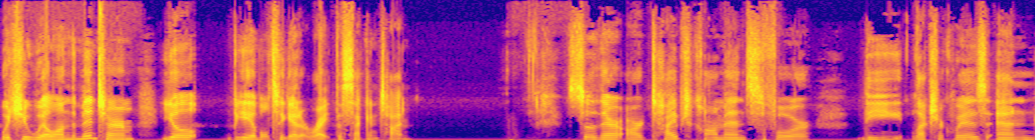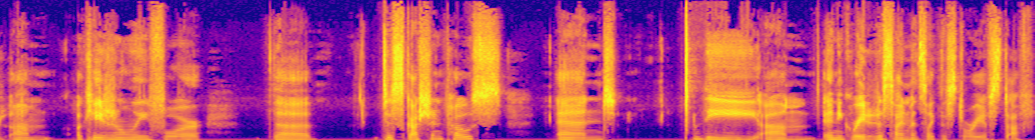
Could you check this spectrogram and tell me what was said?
which you will on the midterm you'll be able to get it right the second time. So there are typed comments for the lecture quiz and um, occasionally for the discussion posts and the um, any graded assignments like the story of stuff.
